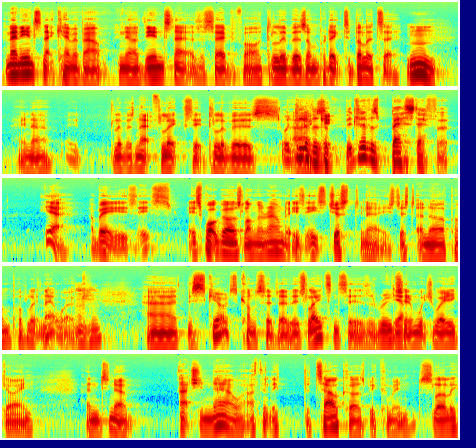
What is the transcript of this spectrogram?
And then the internet came about. You know, the internet, as I said before, delivers unpredictability. Mm. You know, it delivers Netflix, it delivers. Well, it uh, delivers, ki- it delivers best effort. yeah, I mean, it's it's it's what goes along around it. It's, it's just you know, it's just an open public network. Mhm. Uh, the security considered, there's latency, there's a routing, Yep. which way you're going, and you know, actually now I think the, the telco is becoming slowly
